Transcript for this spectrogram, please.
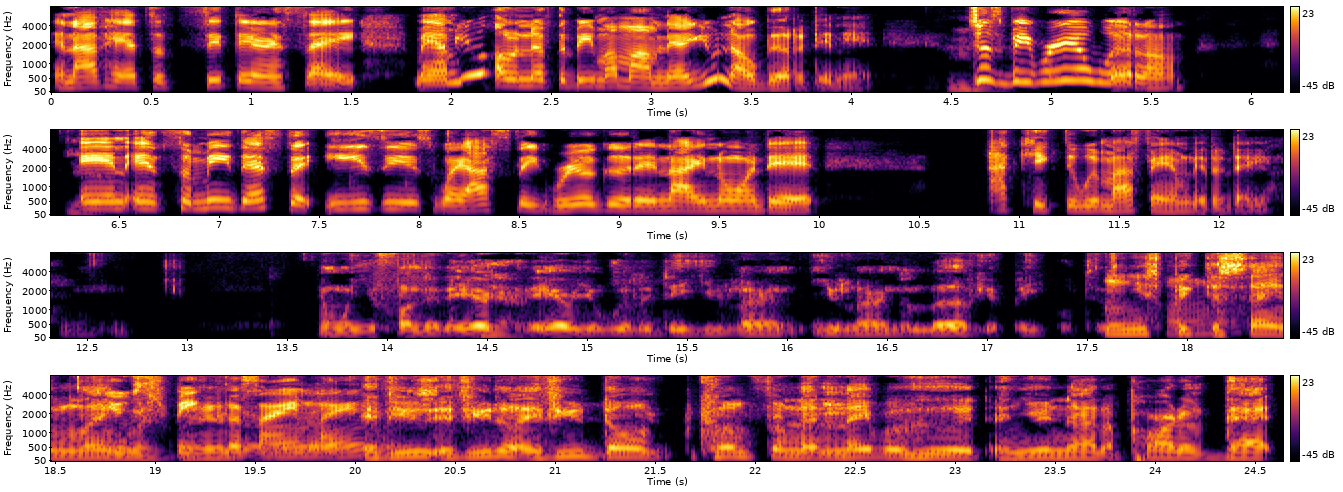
and I've had to sit there and say, ma'am, you old enough to be my mom now. You know better than that. Mm-hmm. Just be real with them. Yeah. And and to me, that's the easiest way. I sleep real good at night knowing that I kicked it with my family today. And when you're from the area, yeah. the area Willie D, you learn you learn to love your people too. And you speak mm-hmm. the same language. You speak man. the same language. If you if you don't if you don't come from that neighborhood and you're not a part of that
